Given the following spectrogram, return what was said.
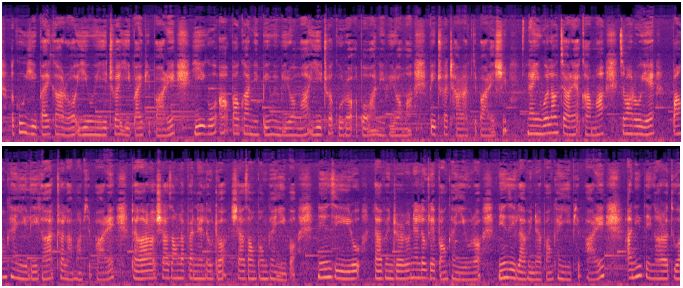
။အခုရေပိုက်ကတော့ရေဝင်ရေထွက်ရေပိုက်ဖြစ်ပါတယ်။ရေကိုအောက်အပေါက်ကနေပေးဝင်ပြီးတော့မှရေထွက်ကိုတော့အပေါ်ကနေပြီးတော့မှပေးထွက်ထားတာဖြစ်ပါတယ်ရှင်။ နိုင်ဝက်လောက်ကြာတဲ့အခါမှာကျမတို့ရဲ့ပေါင်းခန့်ရည်လေးကထွက်လာမှာဖြစ်ပါတယ်။ဒါကတော့ရှားဆောင်လက်ပတ်နဲ့လုပ်တော့ရှားဆောင်ပေါင်းခန့်ရည်ပေါ့။နင်းစီတို့လာဗင်ဒါတို့နဲ့လုပ်တဲ့ပေါင်းခန့်ရည်ကိုတော့နင်းစီလာဗင်ဒါပေါင်းခန့်ရည်ဖြစ်ပါတယ်။အနီးတင်ကတော့သူက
